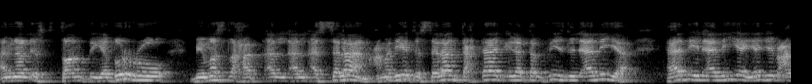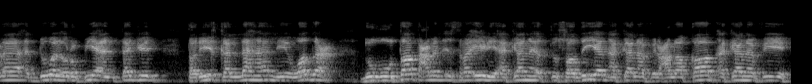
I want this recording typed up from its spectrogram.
أن الاستيطان يضر بمصلحة السلام عملية السلام تحتاج إلى تنفيذ للآلية. هذه الآلية يجب على الدول الأوروبية أن تجد طريقا لها لوضع ضغوطات على الإسرائيلي أكان اقتصاديا أكان في العلاقات أكان في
